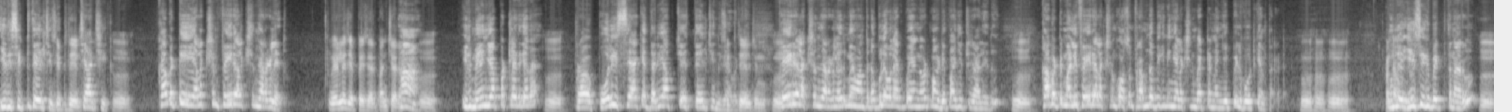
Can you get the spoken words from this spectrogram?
ఇది సిట్ తేల్చింది. సిట్ తేల్చింది. Charge sheet um. కాబట్టి ఎలక్షన్ ఫెయిర్ ఎలక్షన్ జరగలేదు. వీళ్ళే చెప్పేశారు పంచారు. ఆ, ఇది మేం చెప్పట్లేదు కదా. ఉమ్, ప్ర- పోలీస్ శాఖే దర్యాప్తు చేసి తేల్చింది కాబట్టి. తేల్చింది. ఉమ్, ఫెయిర్ ఎలక్షన్ జరగలేదు మేము అంత డబ్బులు ఇవ్వలేకపోయాం కాబట్టి మాకు డిపాజిట్లు రాలేదు. ఉమ్, కాబట్టి మళ్ళీ ఫెయిర్ ఎలక్షన్ కోసం ఫ్రమ్ ద బిగినింగ్ ఎలక్షన్ పెట్టండి అని చెప్పి వీళ్ళు కోర్టుకి వెళ్తారట. ఉమ్, ఉమ్, ఉమ్. ముందు ఈసీకి పెడుతున్నారు ఉమ్.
